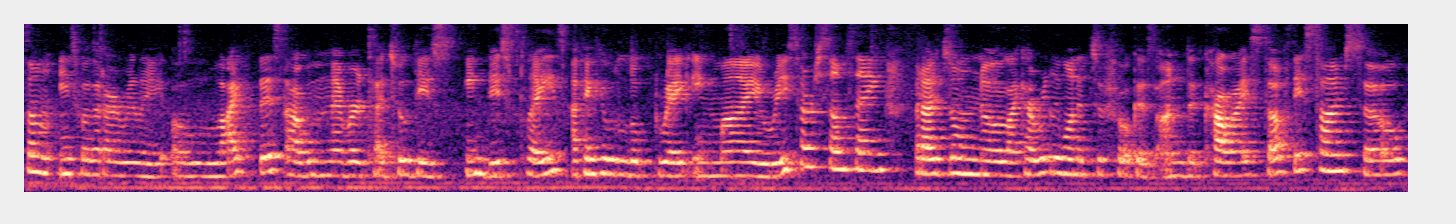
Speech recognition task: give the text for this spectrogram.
some inspo that I really like this. I will never tattoo this in this place. I think it would look great in my wrist or something, but I don't know, like I really wanted to focus on the kawaii stuff this time, so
